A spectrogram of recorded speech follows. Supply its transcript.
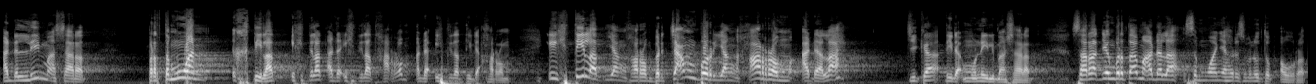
Ada lima syarat pertemuan ikhtilat ikhtilat ada ikhtilat haram ada ikhtilat tidak haram. Ikhtilat yang haram bercampur yang haram adalah jika tidak memenuhi lima syarat. Syarat yang pertama adalah semuanya harus menutup aurat.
